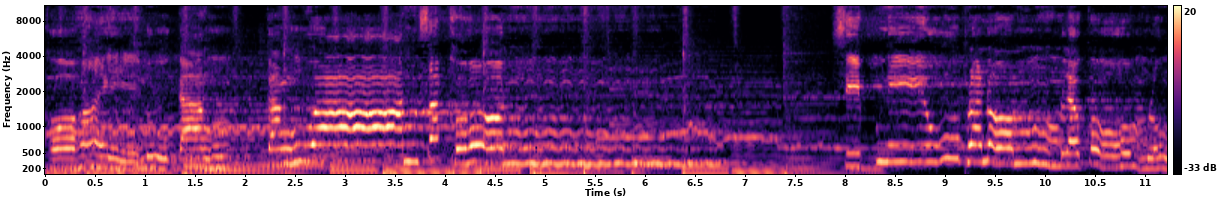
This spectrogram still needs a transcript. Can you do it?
ขอให้ลูกดัง กังวานสักคน สิบนิ้วพระนมแล้วก้มลง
